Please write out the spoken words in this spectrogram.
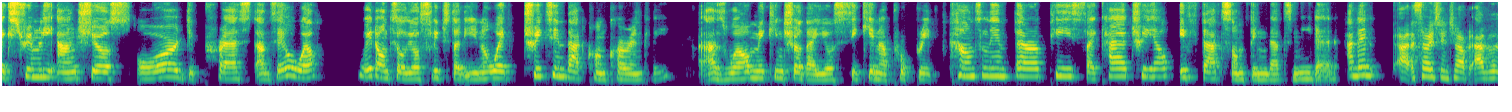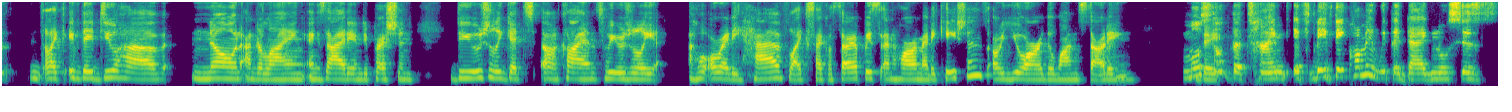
extremely anxious or depressed and say oh well wait until your sleep study you know we're treating that concurrently as well, making sure that you're seeking appropriate counseling, therapy, psychiatry help if that's something that's needed. And then, uh, sorry to interrupt. I would like if they do have known underlying anxiety and depression, do you usually get uh, clients who usually who already have like psychotherapists and horror medications, or you are the one starting? Most the- of the time, if they, if they come in with a diagnosis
